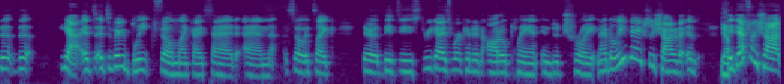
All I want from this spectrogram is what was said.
the the yeah it's it's a very bleak film like i said and so it's like there these, these three guys work at an auto plant in detroit and i believe they actually shot it it- Yep. they definitely shot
